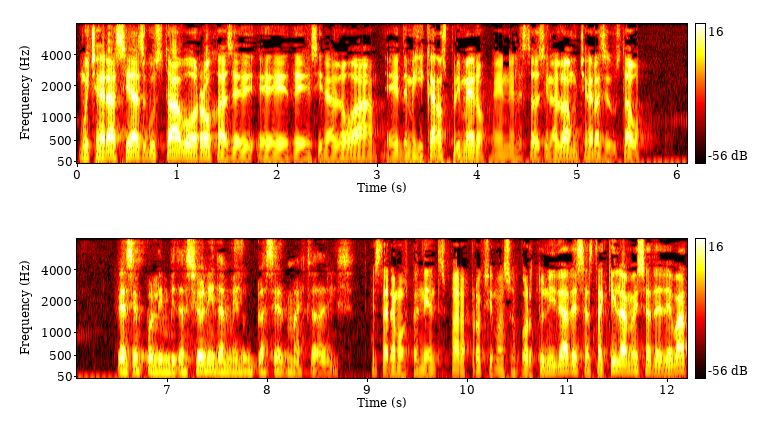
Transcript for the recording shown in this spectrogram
Muchas gracias, Gustavo Rojas, de, eh, de Sinaloa, eh, de Mexicanos Primero, en el estado de Sinaloa. Muchas gracias, Gustavo. Gracias por la invitación y también un placer, maestra Danisa. Estaremos pendientes para próximas oportunidades. Hasta aquí la mesa de debate.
